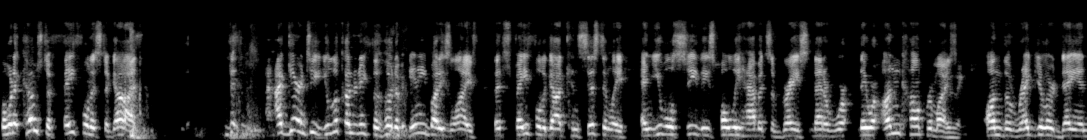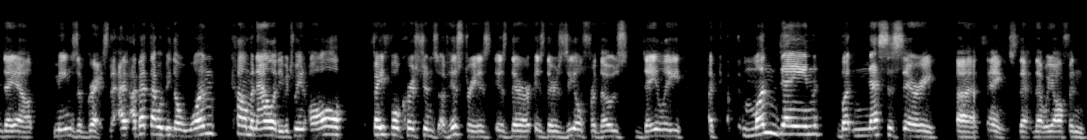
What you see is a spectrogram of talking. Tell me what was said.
But when it comes to faithfulness to God, I guarantee you, you look underneath the hood of anybody's life that's faithful to God consistently, and you will see these holy habits of grace that are they were uncompromising on the regular day in day out means of grace. I, I bet that would be the one commonality between all faithful Christians of history is is their is their zeal for those daily, uh, mundane but necessary uh, things that that we often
